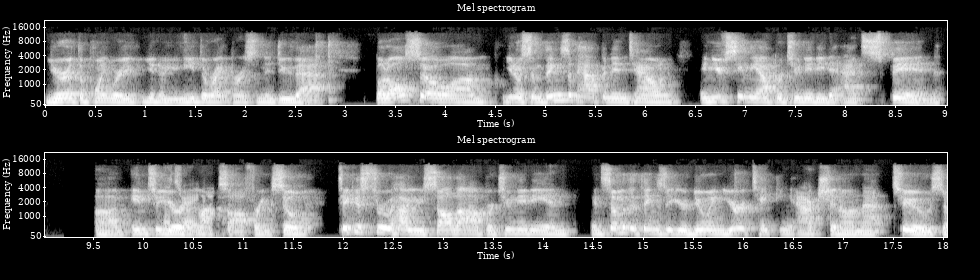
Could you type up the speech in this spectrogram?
you're at the point where you know you need the right person to do that. But also, um, you know, some things have happened in town, and you've seen the opportunity to add spin um, into That's your right. class offering. So take us through how you saw the opportunity and and some of the things that you're doing you're taking action on that too so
